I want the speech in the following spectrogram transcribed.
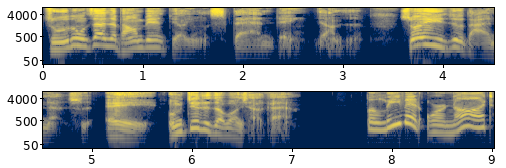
主动站在旁边就要用 standing 这样子，所以这个答案呢是 A。我们接着再往下看。 Believe it or not,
